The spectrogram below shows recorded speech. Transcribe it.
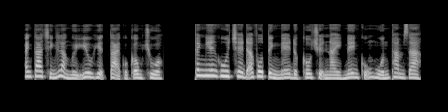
anh ta chính là người yêu hiện tại của công chúa. Thanh niên Guiche đã vô tình nghe được câu chuyện này nên cũng muốn tham gia.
